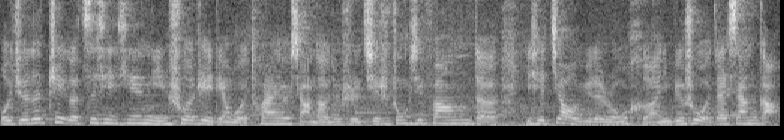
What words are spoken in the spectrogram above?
我觉得这个自信心，您说的这一点，我突然又想到，就是其实中西方的一些教育的融合。你比如说我在香港，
